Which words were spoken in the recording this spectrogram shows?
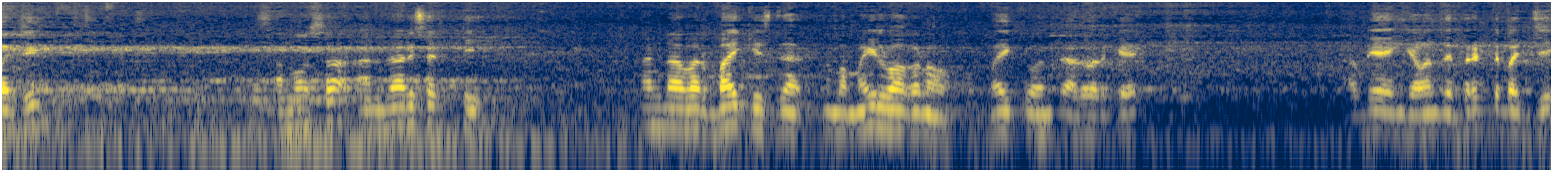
bajji samosa and and tea and our bike is our நம்ம மயில் வாகனம். பைக் வந்து அது வரைக்கும் அப்படியே இங்கே வந்து பிரெட் பஜ்ஜி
